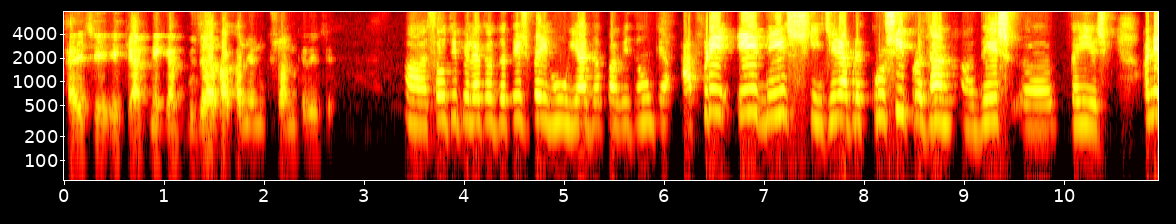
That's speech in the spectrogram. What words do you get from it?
થાય છે. એ ક્યાંક ને ક્યાંક ગુજરાત આખાને નુકસાન કરે છે. સૌથી પહેલા તો દતેશભાઈ, હું યાદ અપાવી દઉં કે આપણે એ દેશ છીએ જેને આપણે કૃષિ પ્રધાન દેશ કહીએ છીએ. અને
